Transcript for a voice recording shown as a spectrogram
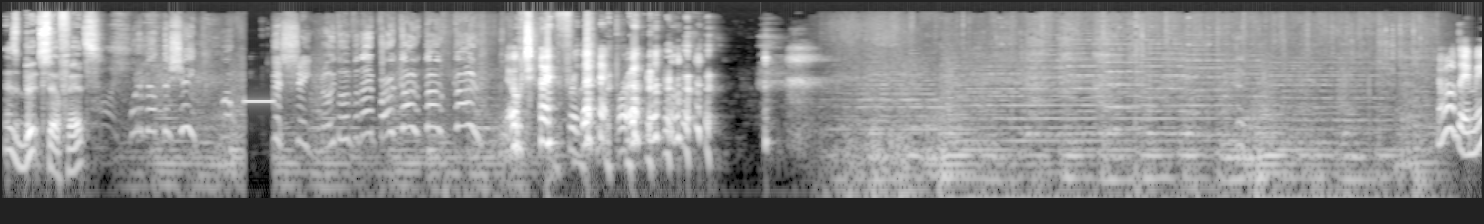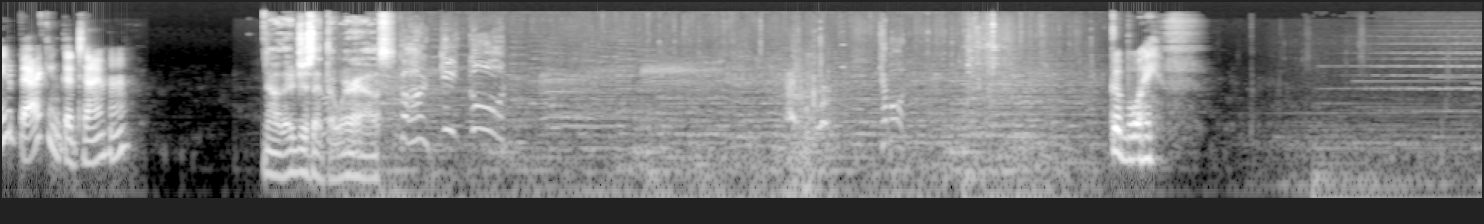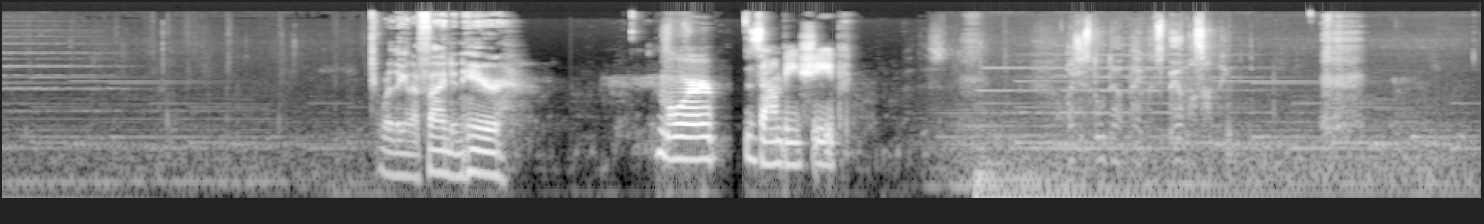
His boot still fits. What about the sheep? Well, the sheep. No time for that, bro. Go, go, go. No time for that, bro. oh, they made it back in good time, huh? No, they're just at the warehouse. Go, get gone. Come on. Good boy. What are they gonna find in here? More zombie sheep.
